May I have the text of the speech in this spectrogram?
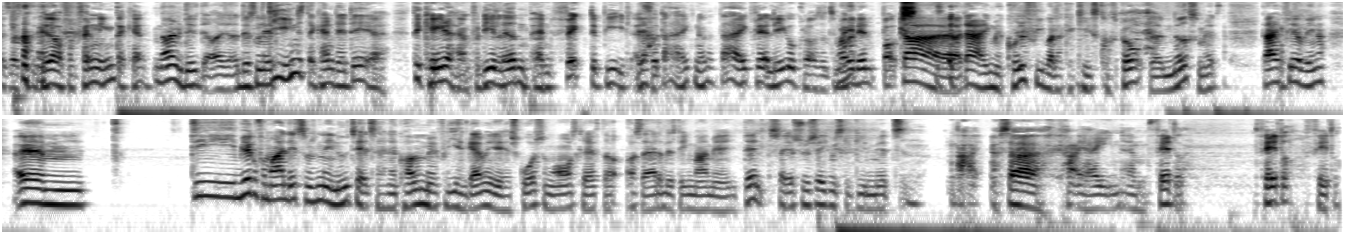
Altså, det er der for fanden ingen, der kan. Nej, men det, det er sådan lidt... De eneste, der kan det, det er, det er ham, for de har lavet den perfekte bil. Altså, ja. der er ikke noget. Der er ikke flere Lego-klodser tilbage Nej, i den boks. Der, er, der er ikke med kulfiber, der kan klistres på, eller noget som helst. Der er ikke flere vinger. Øhm, det virker for mig lidt som sådan en udtalelse, han er kommet med, fordi han gerne vil have score som overskrifter, og så er der vist ikke meget mere i den, så jeg synes ikke, vi skal give mere tid. Nej, og så har jeg en af um, Fettel. Fettel, Fettel,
